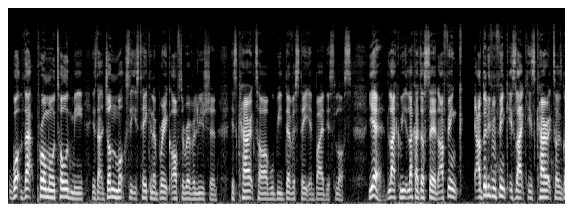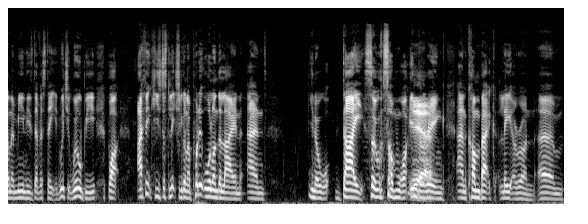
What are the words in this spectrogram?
what that promo told me is that Jon Moxley is taking a break after Revolution. His character will be devastated by this loss." Yeah, like we like I just said, I think I don't even think it's like his character is gonna mean he's devastated, which it will be, but I think he's just literally gonna put it all on the line and you know die so somewhat in Yeah. the ring and come back later on. Um,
